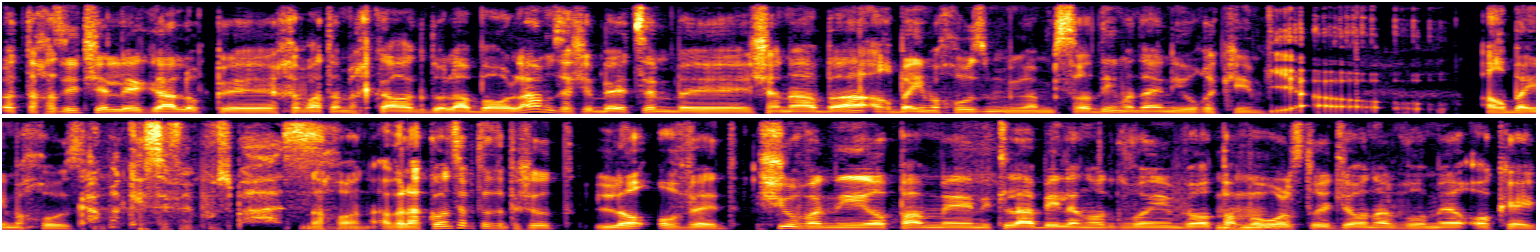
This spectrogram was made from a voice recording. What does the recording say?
התחזית של גאלופ, אה, חברת המחקר הגדולה בעולם, זה שבעצם בשנה הבאה 40% מהמשרדים עדיין יהיו ריקים. וואו 40 אחוז. כמה כסף מבוזבז. נכון אבל הקונספט הזה פשוט לא עובד שוב אני עוד פעם אה, נתלה באילנות גבוהים ועוד פעם בוול סטריט ג'ורנל ואומר אוקיי.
